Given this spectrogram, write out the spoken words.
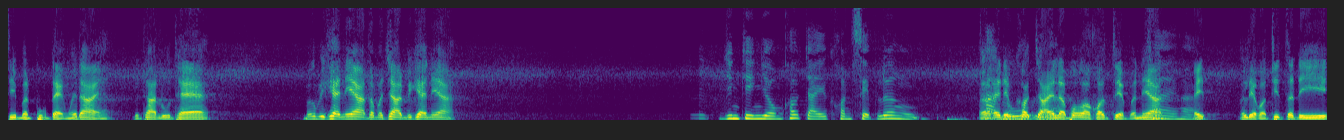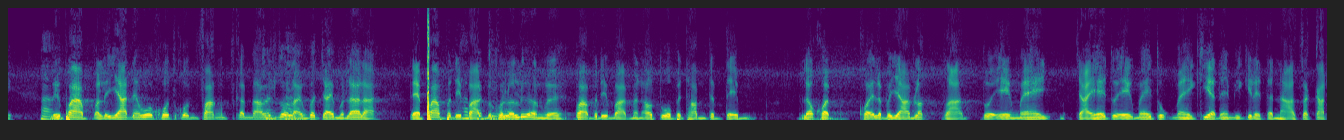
ที่มันปรุงแต่งไม่ได้ เป็นธาตุรู้แท้ มันก็มีแค่เนี้ยธรรมชาติมีแค่เนี้ยจริงๆโยมเข้าใจคอนเซปต์เรื่องเออไอ้นี่มันเข้าใจแล้วเพราะว่าคอนเซปต์อันเนี้ยใช่ค่ะไอ้เขาเรียกว่าทฤษฎีค่ะหรือภาพปริยัติเนี่ยว่าคนคนฟังกันมาไม่ใช่ค่ะเท่าไหร่มันเข้าใจหมดแล้วล่ะแต่ภาพปฏิบัติภาพปฏิบัติเป็นคนละเรื่องเลย ภาพปฏิบัติมันเอาตัวไปทำเต็มๆแล้วคอยคอยพยายามรักษาตัวเองไม่ให้ใจให้ตัวเองไม่ให้ทุกข์ไม่ให้เครียดให้มีกิเลสตัณหาสกัด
